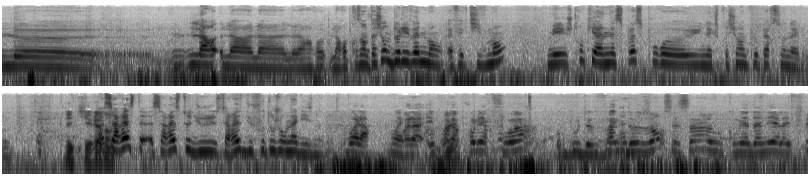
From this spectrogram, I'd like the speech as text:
le, la, la- la- la- la représentation de l'événement, effectivement. Mais je trouve qu'il y a un espace pour euh, une expression un peu personnelle. oui. Et qui Ah, ça, reste, ça, reste du, ça reste du photojournalisme. Voilà. ouais. Voilà, et pour Ouais. la première fois, au bout de 22 ans, c'est ça Ou combien d'années à l'AFP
